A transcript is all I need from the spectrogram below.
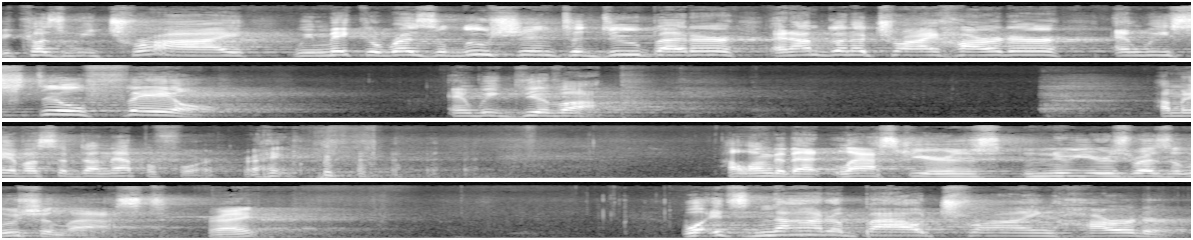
because we try, we make a resolution to do better, and I'm gonna try harder, and we still fail, and we give up. How many of us have done that before, right? How long did that last year's New Year's resolution last, right? Well, it's not about trying harder.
